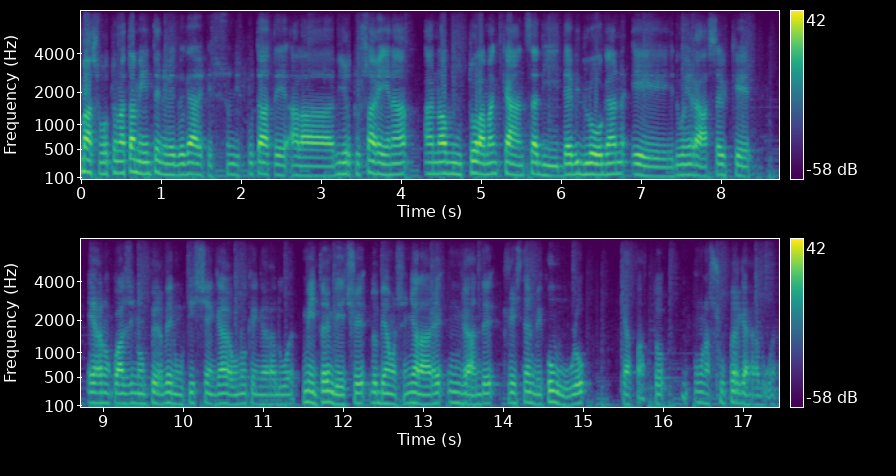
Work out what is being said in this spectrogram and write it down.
ma sfortunatamente nelle due gare che si sono disputate alla Virtus Arena hanno avuto la mancanza di David Logan e Dwayne Russell che erano quasi non pervenuti sia in gara 1 che in gara 2, mentre invece dobbiamo segnalare un grande Christian Mekowulu che ha fatto una super gara 2.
